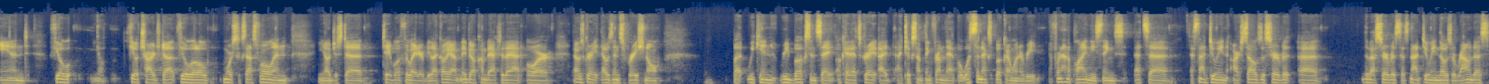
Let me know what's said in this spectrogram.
and feel you know feel charged up, feel a little more successful, and you know just uh, table it for later. Be like, oh yeah, maybe I'll come back to that, or that was great, that was inspirational but we can read books and say, okay, that's great. I, I took something from that, but what's the next book I want to read? If we're not applying these things, that's uh, that's not doing ourselves a service, uh, the best service. That's not doing those around us,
